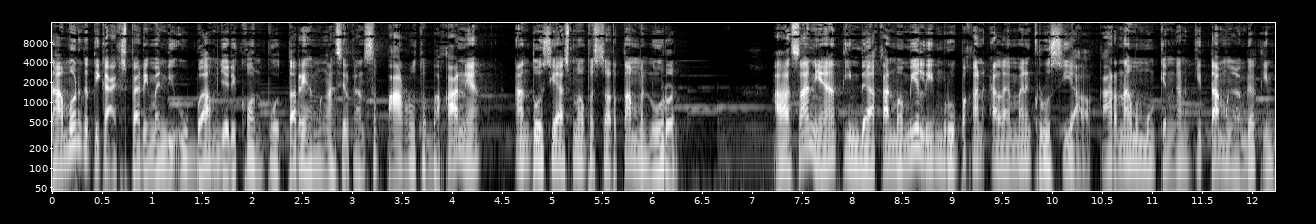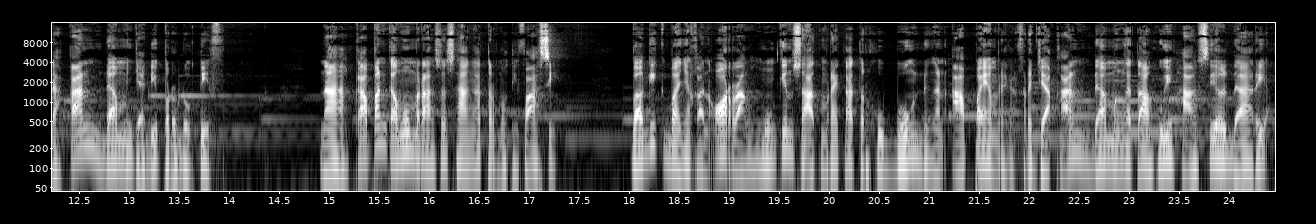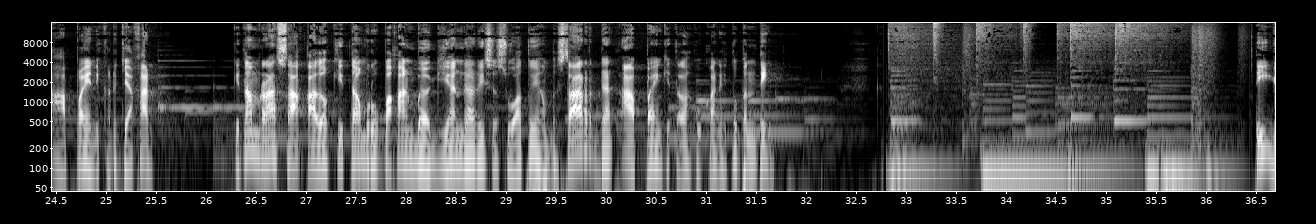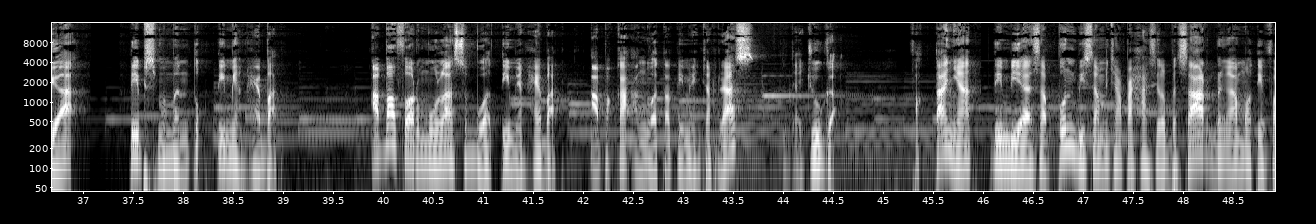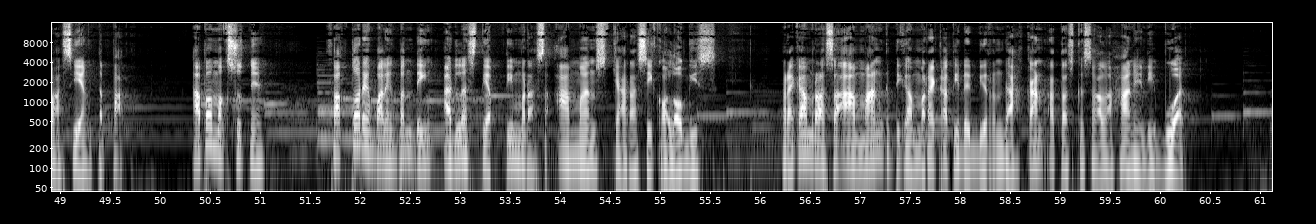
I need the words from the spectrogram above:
Namun ketika eksperimen diubah menjadi komputer yang menghasilkan separuh tebakannya, antusiasme peserta menurun. Alasannya, tindakan memilih merupakan elemen krusial karena memungkinkan kita mengambil tindakan dan menjadi produktif. Nah, kapan kamu merasa sangat termotivasi? Bagi kebanyakan orang, mungkin saat mereka terhubung dengan apa yang mereka kerjakan dan mengetahui hasil dari apa yang dikerjakan kita merasa kalau kita merupakan bagian dari sesuatu yang besar dan apa yang kita lakukan itu penting. Tiga, tips membentuk tim yang hebat. Apa formula sebuah tim yang hebat? Apakah anggota tim yang cerdas? Tidak juga. Faktanya, tim biasa pun bisa mencapai hasil besar dengan motivasi yang tepat. Apa maksudnya? Faktor yang paling penting adalah setiap tim merasa aman secara psikologis mereka merasa aman ketika mereka tidak direndahkan atas kesalahan yang dibuat.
